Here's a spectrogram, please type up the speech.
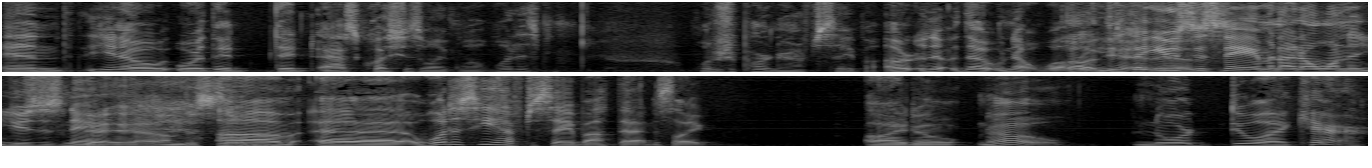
And, you know, or they'd, they'd ask questions like, well, what is, what does your partner have to say about, or no, no, well, Oh, they, use, yeah, they yeah, his name and I don't want to use his name. Yeah, yeah, understood. Um, uh, what does he have to say about that? And it's like, I don't know, nor do I care.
